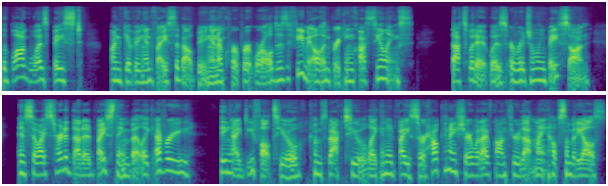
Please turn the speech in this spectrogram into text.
the blog was based on giving advice about being in a corporate world as a female and breaking glass ceilings. That's what it was originally based on. And so I started that advice thing, but like every thing I default to comes back to like an advice or how can I share what I've gone through that might help somebody else.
